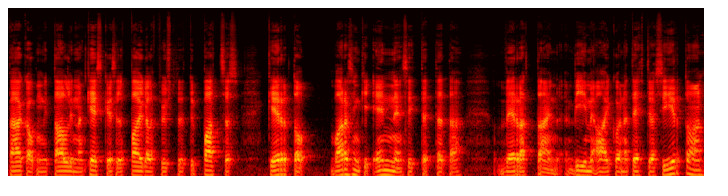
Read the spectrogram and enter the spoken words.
pääkaupungin Tallinnan keskeiselle paikalle pystytetty patsas kertoi varsinkin ennen sitten tätä verrattain viime aikoina tehtyä siirtoa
